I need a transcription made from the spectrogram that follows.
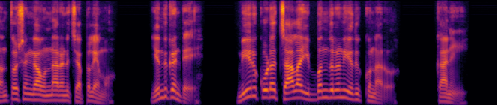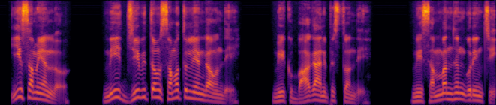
సంతోషంగా ఉన్నారని చెప్పలేము. ఎందుకంటే మీరు కూడా చాలా ఇబ్బందులను ఎదుర్కొన్నారు. కాని ఈ సమయంలో మీ జీవితం సమతుల్యంగా ఉంది. మీకు బాగా అనిపిస్తోంది. మీ సంబంధం గురించి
